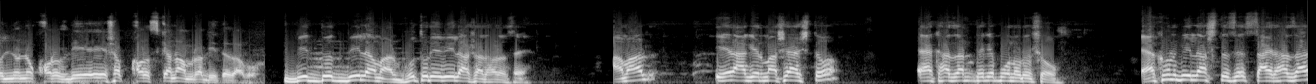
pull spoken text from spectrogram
অন্য অন্য খরচ দিয়ে এসব খরচ কেন আমরা দিতে যাব? বিদ্যুৎ বিল আমার ভুতুরে বিল আসা ধরেছে আমার এর আগের মাসে আসতো এক হাজার থেকে পনেরোশো। এখন বিল আসতেছে চার হাজার।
